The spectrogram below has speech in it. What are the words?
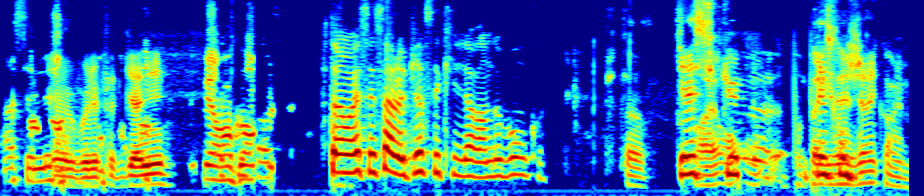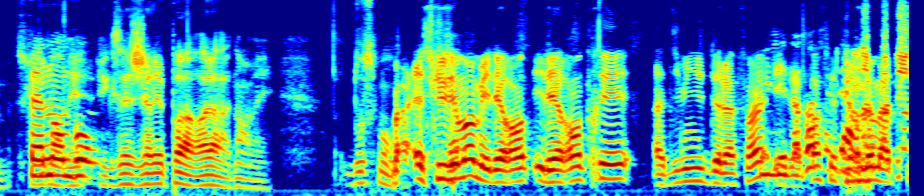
Ah, c'est une Ouais, vous les faites gagner. Putain, ouais, c'est ça. Le pire, c'est qu'ils les rendent bons, quoi. Putain. Qu'est-ce Ouais, que. on, on peut pas qu'est-ce qu'on- exagérer quand même. Mais bon. Exagérez pas, voilà, non mais doucement. Bah, excusez-moi, mais il est, ren- il est rentré à 10 minutes de la fin Il et il a a pas pas fait le match.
